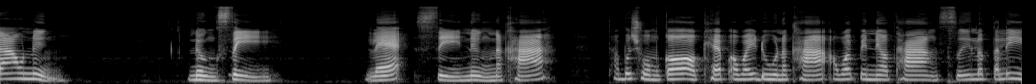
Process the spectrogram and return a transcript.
91 14 และ 41 นะคะ ท่านผู้ชมก็แคปเอาไว้ดูนะคะ เอาไว้เป็นแนวทางซื้อลอตเตอรี่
